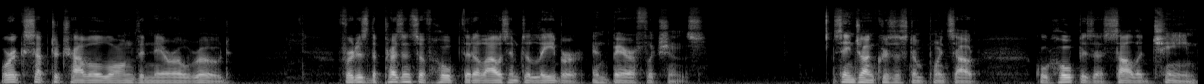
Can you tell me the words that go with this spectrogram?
or accept to travel along the narrow road. For it is the presence of hope that allows him to labor and bear afflictions. St. John Chrysostom points out quote, Hope is a solid chain,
